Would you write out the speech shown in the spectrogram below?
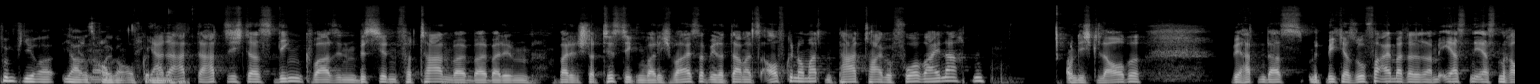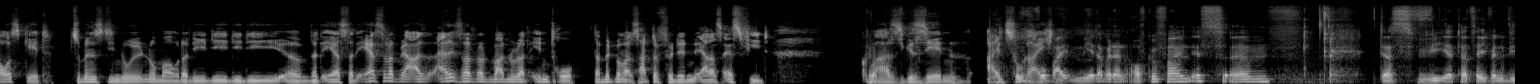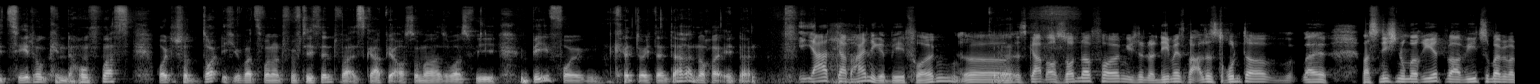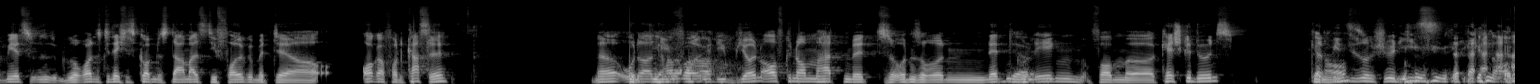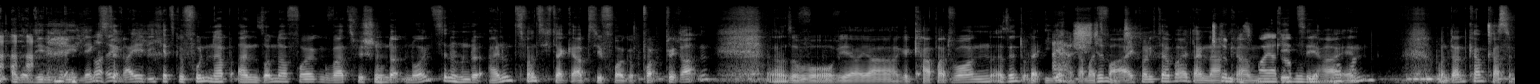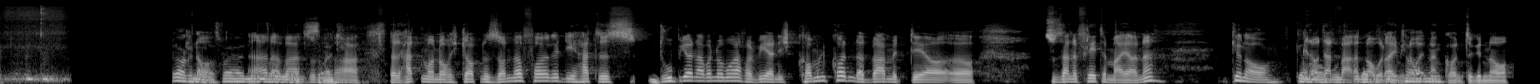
Fünf-Jahresfolge Genau. aufgenommen. Ja, da hat, da hat sich das Ding quasi ein bisschen vertan bei, bei, bei, dem, bei den Statistiken, weil ich weiß, dass wir das damals aufgenommen hatten, ein paar Tage vor Weihnachten. Und ich glaube, wir hatten das mit Micha so vereinbart, dass es am 1.1. rausgeht. Zumindest die Nullnummer oder die, die, die, die, äh, das erste. Das erste, was wir alles hatten, war nur das Intro, damit man was hatte für den RSS-Feed quasi gesehen einzureichen. Wobei mir dabei dann aufgefallen ist, ähm, dass wir tatsächlich, wenn du die Zählung genau machst, heute schon deutlich über 250 sind, weil es gab ja auch so mal sowas wie B-Folgen. Könnt ihr euch dann daran noch erinnern? Ja, es gab einige B-Folgen. Äh, Es gab auch Sonderfolgen. Ich nehme jetzt mal alles drunter, weil was nicht nummeriert war, wie zum Beispiel, was mir jetzt so ins Gedächtnis kommt, ist damals die Folge mit der Orga von Kassel. Ne, oder die die, Folge, die Björn aufgenommen hat mit unseren netten Der- Kollegen vom äh, Cash-Gedöns. Genau. Wie sie so schön hieß. genau. Also die, die längste Folgen. Reihe, die ich jetzt gefunden habe an Sonderfolgen, war zwischen 119 und 121. Da gab es die Folge Pottpiraten, also wo wir ja gekapert worden sind. Oder ihr, Ah, ja, damals stimmt. war ich noch nicht dabei. Danach Stimmt, kam war ja GCHN und dann kam Kassel. Ja, genau. Das war ja, Ja, da waren so ein paar. Dann hatten wir noch, ich glaube, eine Sonderfolge, die hat es Dubion aber nur gemacht, weil wir ja nicht kommen konnten. Das war mit der äh, Susanne Fletemeier, ne? Genau, Genau, genau. das wo war es noch, woran ich mich noch erinnern konnte, genau.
